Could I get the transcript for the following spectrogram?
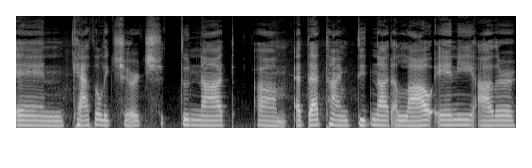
and Catholic Church do not um, at that time did not allow any other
